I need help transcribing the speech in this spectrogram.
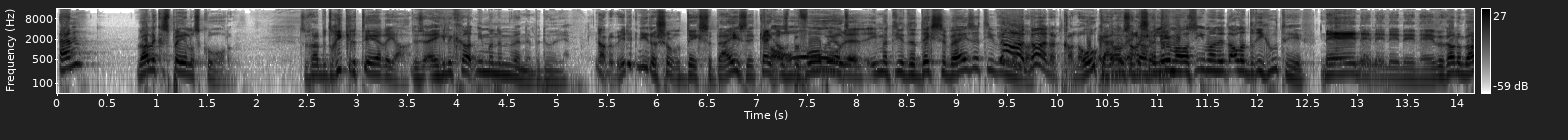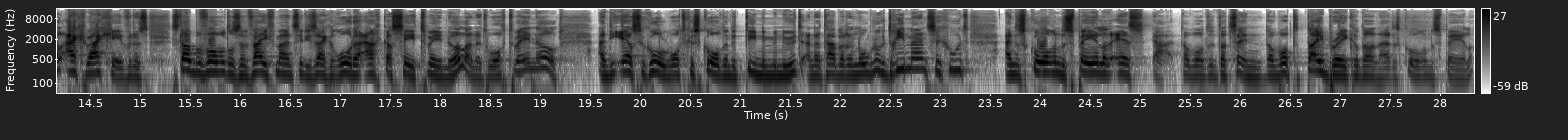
En welke speler scoren. Dus we hebben drie criteria. Dus eigenlijk gaat niemand hem winnen, bedoel je? Nou, dat weet ik niet als je er het dichtst bij zit. Kijk, als Oh, bijvoorbeeld... dat- iemand die er dichtst bij zit, die wint Ja, nou, dat kan ook. Hè. Dus als je alleen maar als iemand het alle drie goed heeft. Nee, nee, nee, nee, nee, nee. We gaan hem wel echt weggeven. Dus stel bijvoorbeeld er zijn vijf mensen die zeggen Roda RKC 2-0 en het wordt 2-0. En die eerste goal wordt gescoord in de tiende minuut. En dat hebben dan ook nog drie mensen goed. En de scorende speler is, ja, dat wordt, dat zijn, dat wordt de tiebreaker dan, hè, de scorende speler.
